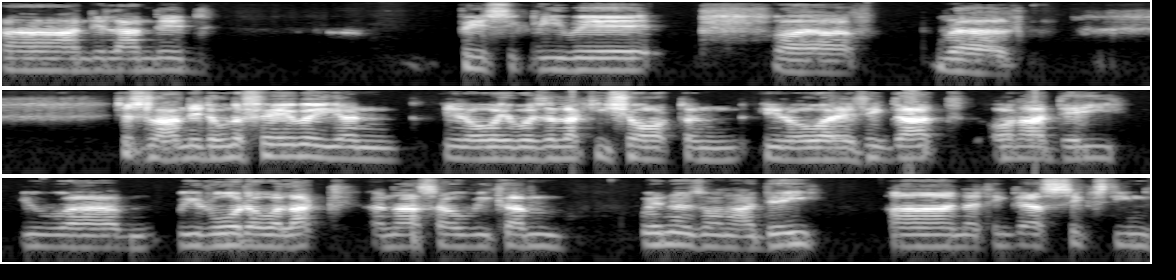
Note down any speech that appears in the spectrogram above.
and it landed basically where, uh, well, just landed on the fairway, and you know it was a lucky shot, and you know I think that on our day you um, we rode our luck, and that's how we come winners on our day, and I think that 16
